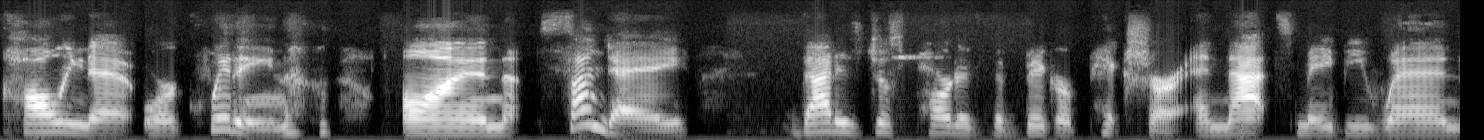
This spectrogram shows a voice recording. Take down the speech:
calling it or quitting on Sunday, that is just part of the bigger picture. And that's maybe when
